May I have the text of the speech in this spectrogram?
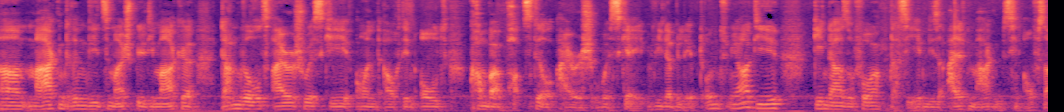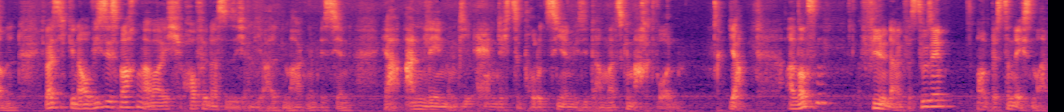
ähm, Marken drin, wie zum Beispiel die Marke Dunville's Irish Whiskey und auch den Old Comber Pot Still Irish Whiskey wiederbelebt. Und ja, die gehen da so vor, dass sie eben diese alten Marken ein bisschen aufsammeln. Ich weiß nicht genau, wie sie es machen, aber ich hoffe, dass sie sich an die alten Marken ein bisschen ja, anlehnen, um die ähnlich zu produzieren, wie sie damals gemacht wurden. Ja, ansonsten vielen Dank fürs Zusehen und bis zum nächsten Mal.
